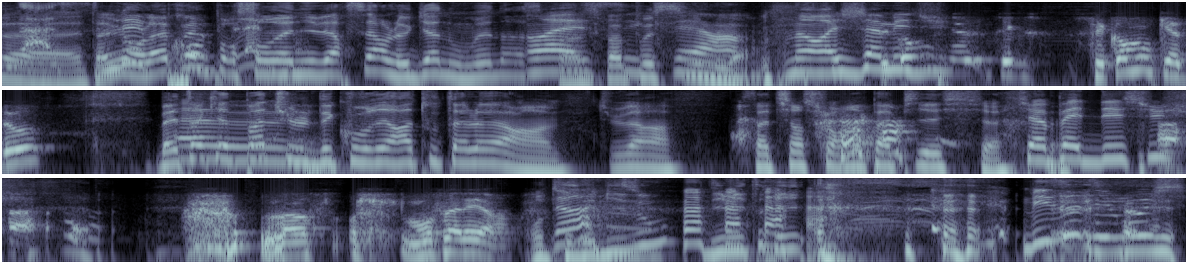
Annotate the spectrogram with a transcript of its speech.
euh, T'as vu, on l'appelle pour son anniversaire, le gars nous menace, quoi, Ouais, c'est pas possible. clair. On n'aurait jamais quand dû. mon- c'est- C'est quand mon cadeau? Bah t'inquiète Euh. pas, tu le découvriras tout à l'heure. Tu verras. Ça tient sur un papier. Tu vas pas être déçu. Mince, mon salaire. On te fait des bisous, Dimitri. Bisous Dimouche.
